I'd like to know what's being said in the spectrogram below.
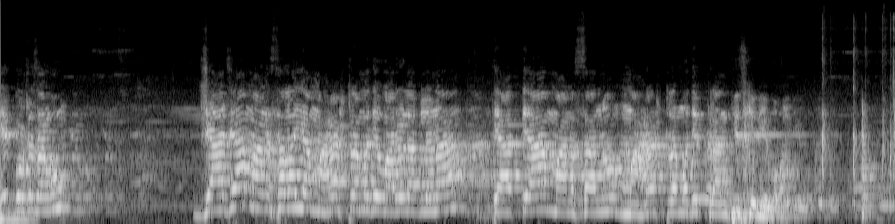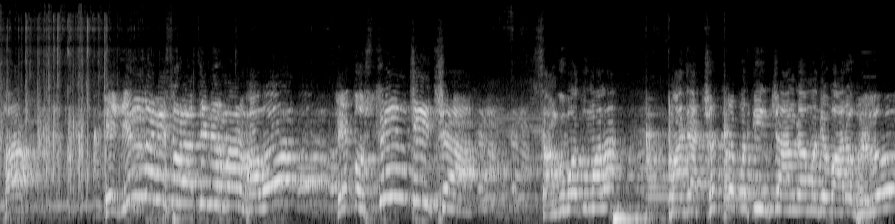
एक गोष्ट सांगू. ज्या ज्या माणसाला या महाराष्ट्रामध्ये वारं लागलं ना त्या त्या माणसानं महाराष्ट्रामध्ये क्रांतीच केली बुवा. हा. हे हिंद विश्वराज्य निर्माण व्हावं हे तो स्त्रींची इच्छा. सांगू बा तुम्हाला माझ्या छत्रपतींच्या अंगामध्ये वारं भरलं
